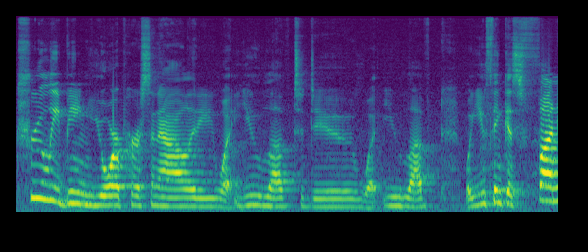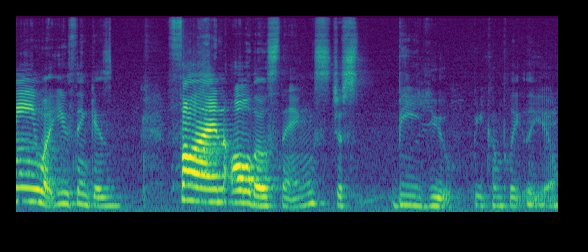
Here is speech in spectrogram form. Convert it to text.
truly being your personality, what you love to do, what you love, what you think is funny, what you think is fun, all those things. Just be you. Be completely you.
